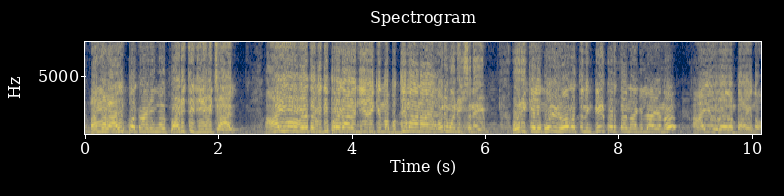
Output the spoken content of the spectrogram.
നമ്മൾ അല്പ കാര്യങ്ങൾ പഠിച്ച് ജീവിച്ചാൽ ആയുർവേദ വിധിപ്രകാരം ജീവിക്കുന്ന ബുദ്ധിമാനായ ഒരു മനുഷ്യനെയും ഒരിക്കലും ഒരു രോഗത്തിനും കീഴ്പ്പെടുത്താനാകില്ല എന്ന് ആയുർവേദം പറയുന്നു.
